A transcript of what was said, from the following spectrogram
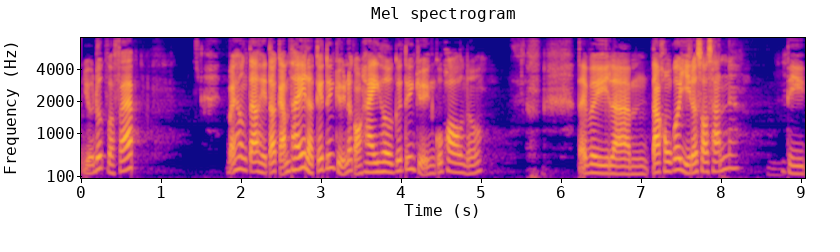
giữa Đức và Pháp bản thân tao thì tao cảm thấy là cái tuyến truyện nó còn hay hơn cái tuyến truyện của Paul nữa. Tại vì là tao không có gì đó so sánh á. Thì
